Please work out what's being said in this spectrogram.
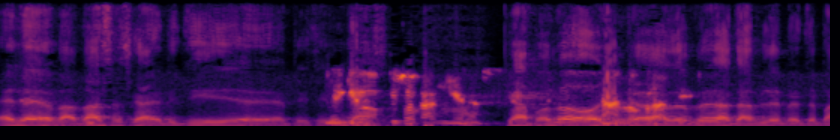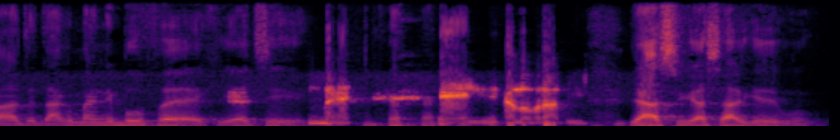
Ε, ναι, ο μπαμπάς σας κάνει τι ε, επιθυμίες. Και από πίσω γαμιάς. Και από εδώ όλοι τώρα εδώ πέρα τα βλέπετε παρατεταγμένη μπουφέ έχει, έτσι. Ναι, ε, καλό βράδυ. Γεια σου, γεια σου Άργυρη μου.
